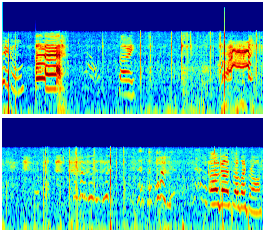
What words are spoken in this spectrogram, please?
Pickles. Ah! Sorry. Ah! oh god, it smells like frost.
